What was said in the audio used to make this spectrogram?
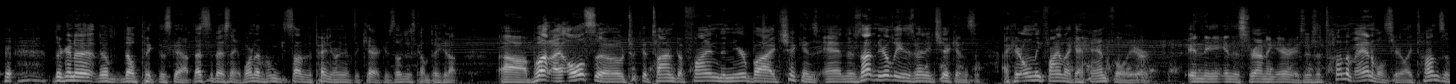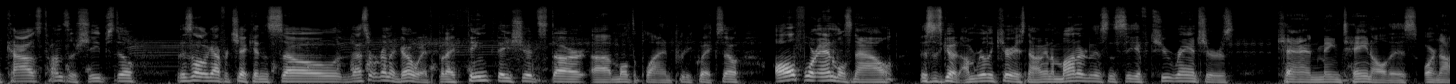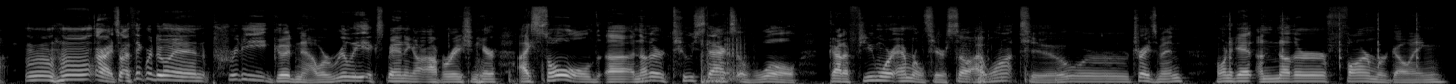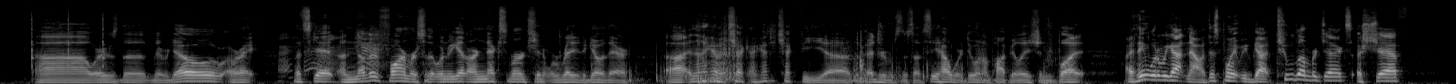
they're gonna they'll, they'll pick this guy up. That's the best thing. One of them gets out of the pen, you don't have to care because they'll just come pick it up. Uh, but I also took the time to find the nearby chickens, and there's not nearly as many chickens. I can only find like a handful here in the in the surrounding areas. There's a ton of animals here, like tons of cows, tons of sheep. Still, this is all we got for chickens, so that's what we're gonna go with. But I think they should start uh, multiplying pretty quick. So all four animals now. This is good. I'm really curious now. I'm gonna monitor this and see if two ranchers can maintain all this or not. Mm-hmm. All right, so I think we're doing pretty good now. We're really expanding our operation here. I sold uh, another two stacks of wool. Got a few more emeralds here, so I want to, tradesman, I want to get another farmer going. Uh, where's the, there we go. All right, let's get another farmer so that when we get our next merchant, we're ready to go there. Uh, and then I gotta check, I gotta check the, uh, the bedrooms and stuff, see how we're doing on population, but I think what do we got now? At this point, we've got two lumberjacks, a chef,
